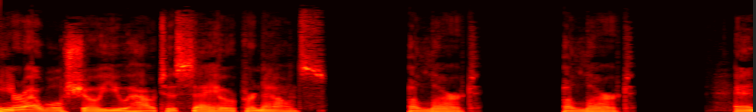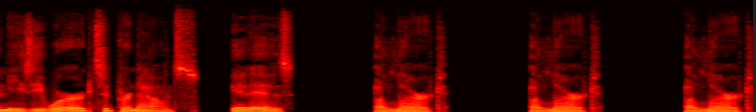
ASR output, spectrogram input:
Here I will show you how to say or pronounce. Alert. Alert. An easy word to pronounce. It is. Alert. Alert. Alert.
